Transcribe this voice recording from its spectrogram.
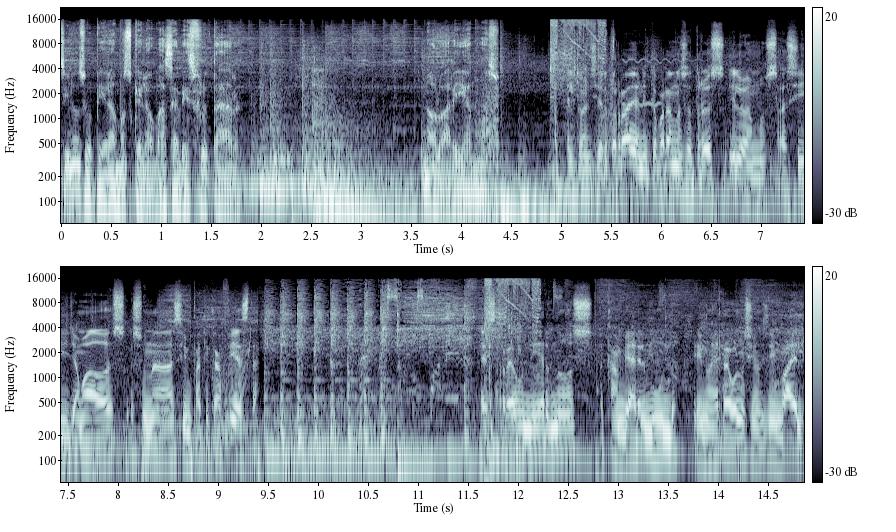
Si no supiéramos que lo vas a disfrutar, no lo haríamos. El concierto radiónico para nosotros, y lo hemos así llamado, es, es una simpática fiesta. Es reunirnos a cambiar el mundo y no hay revolución sin baile.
